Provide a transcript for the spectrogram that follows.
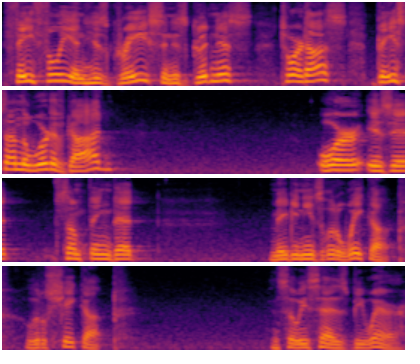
faithfully in his grace and his goodness toward us based on the Word of God? Or is it something that maybe needs a little wake up, a little shake up? And so he says, Beware.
